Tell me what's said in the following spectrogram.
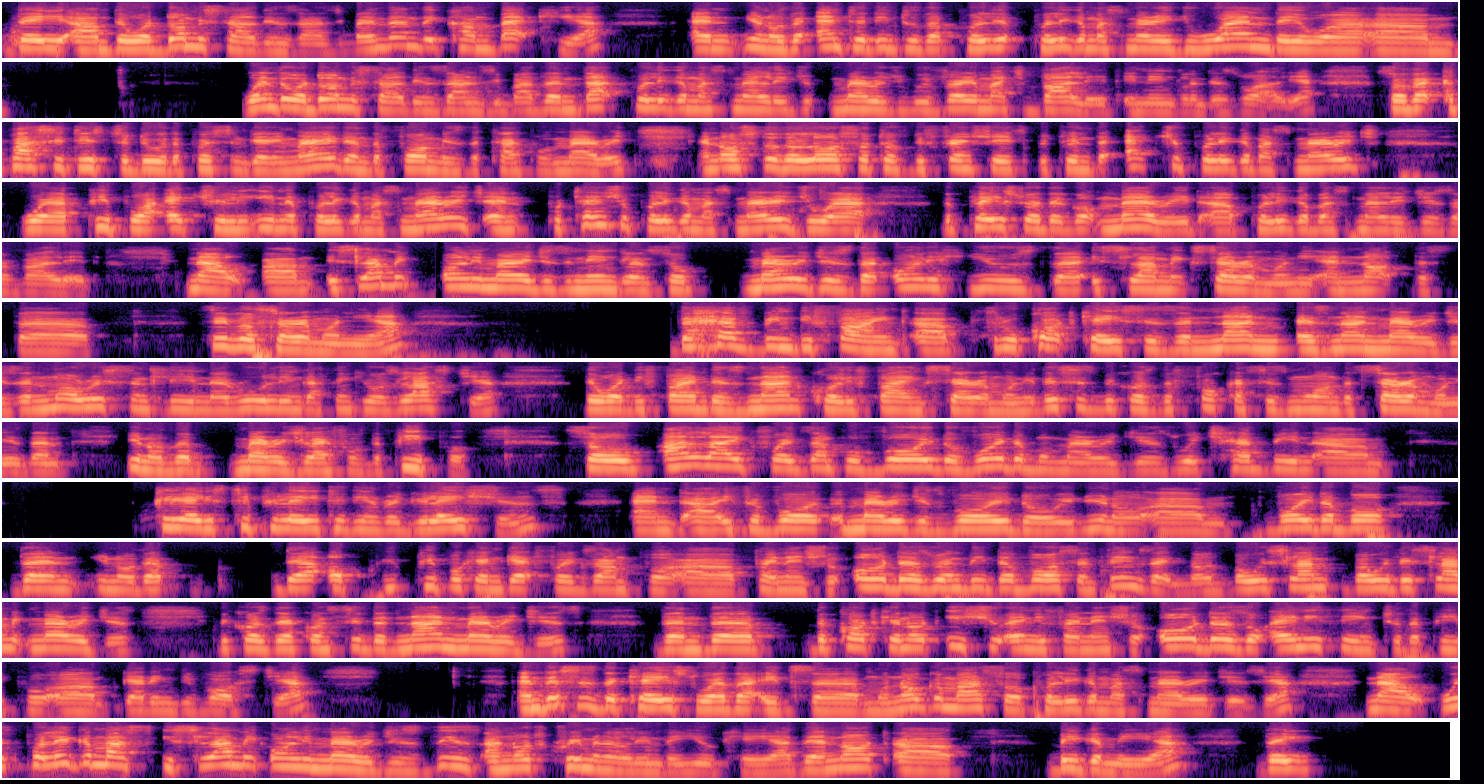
they um, they were domiciled in Zanzibar, and then they come back here, and you know they entered into the poly polygamous marriage when they were um, when they were domiciled in Zanzibar. Then that polygamous marriage marriage will be very much valid in England as well. Yeah. So that capacity is to do with the person getting married, and the form is the type of marriage, and also the law sort of differentiates between the actual polygamous marriage, where people are actually in a polygamous marriage, and potential polygamous marriage where the place where they got married, uh, polygamous marriages are valid. Now, um, Islamic only marriages in England, so marriages that only use the Islamic ceremony and not the, the civil ceremony, yeah? they have been defined uh, through court cases and non as non-marriages. And more recently in a ruling, I think it was last year, they were defined as non-qualifying ceremony. This is because the focus is more on the ceremony than, you know, the marriage life of the people. So unlike, for example, void avoidable marriages, which have been um, clearly stipulated in regulations. And uh, if a, a, marriage is void or you know um, voidable, then you know that there are people can get, for example, uh, financial orders when they divorce and things like that. But with Islam, but with Islamic marriages, because they're considered non-marriages, then the the court cannot issue any financial orders or anything to the people uh, getting divorced. Yeah. And this is the case whether it's uh, monogamous or polygamous marriages. Yeah. Now, with polygamous Islamic only marriages, these are not criminal in the UK. Yeah. They're not uh, bigamy. Yeah. They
